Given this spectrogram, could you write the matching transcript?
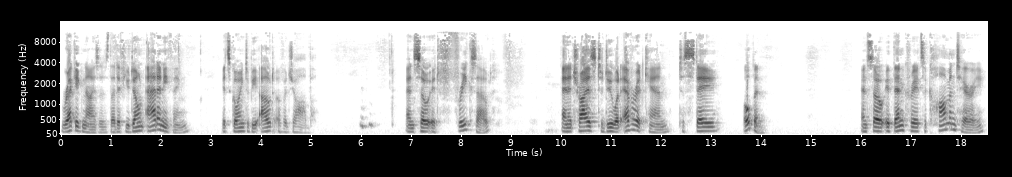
recognizes that if you don't add anything, it's going to be out of a job. And so it freaks out and it tries to do whatever it can to stay open. And so it then creates a commentary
